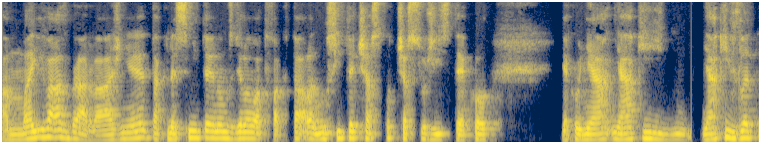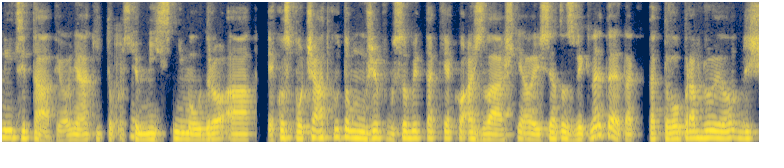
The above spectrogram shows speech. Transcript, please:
a mají vás brát vážně, tak nesmíte jenom sdělovat fakta, ale musíte čas od času říct jako jako nějaký, nějaký vzletný citát, jo? nějaký to prostě místní moudro a jako zpočátku to může působit tak jako až zvláštně, ale když si na to zvyknete, tak, tak to opravdu, jo, když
